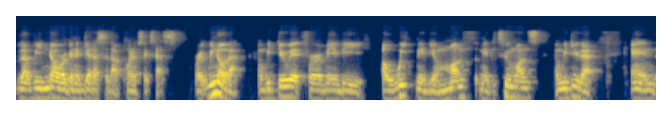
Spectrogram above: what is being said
that we know are going to get us to that point of success, right? We know that, and we do it for maybe a week, maybe a month, maybe two months, and we do that. And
